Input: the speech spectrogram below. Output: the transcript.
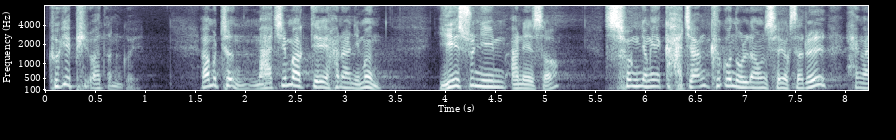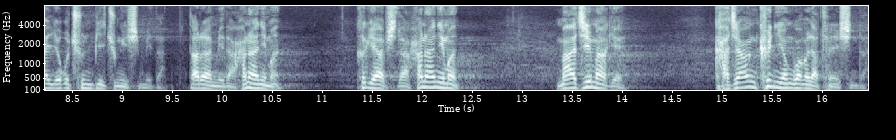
그게 필요하다는 거예요. 아무튼 마지막 때에 하나님은 예수님 안에서 성령의 가장 크고 놀라운 새 역사를 행하려고 준비 중이십니다. 따라합니다. 하나님은 크게 합시다. 하나님은 마지막에 가장 큰 영광을 나타내신다.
